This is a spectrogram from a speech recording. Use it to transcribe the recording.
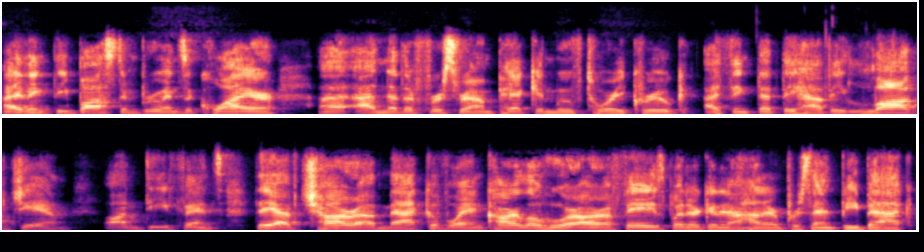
I think the Boston Bruins acquire uh, another first round pick and move Torey Krug. I think that they have a logjam on defense. They have Chara, McAvoy, and Carlo who are RFAs but are going to 100% be back.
